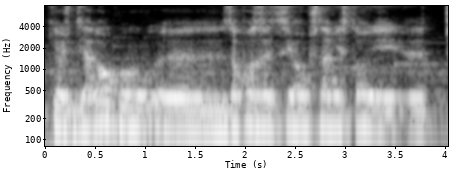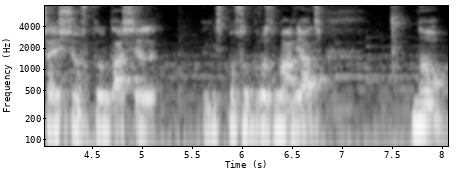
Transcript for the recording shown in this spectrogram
jakiegoś dialogu yy, z opozycją, przynajmniej z tą jej yy, częścią, z którą da się w jakiś sposób rozmawiać, no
